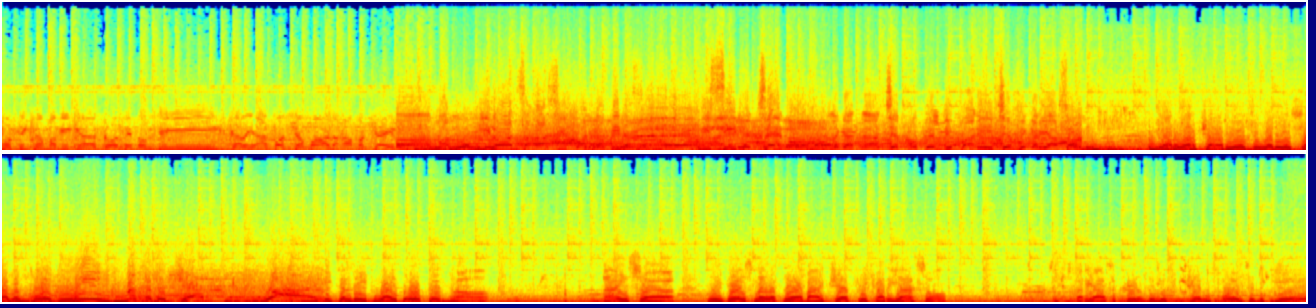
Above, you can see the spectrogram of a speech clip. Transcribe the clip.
Muntik na maging uh, goal itong si Cariaso. Siya pa nakapag-save. uh, Mago Aquino at saka si Juan Davidas. We see the jet. Talagang uh, jet propel din pa ni Jeffrey Cariaso. Gotta watch out here. It's already a seven-point lead. Look at the jet. Right. The lead wide open. Huh. Nice uh, reverse layup there by Jeffrey Cariaso. Cariaso currently with 10 points in the game.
